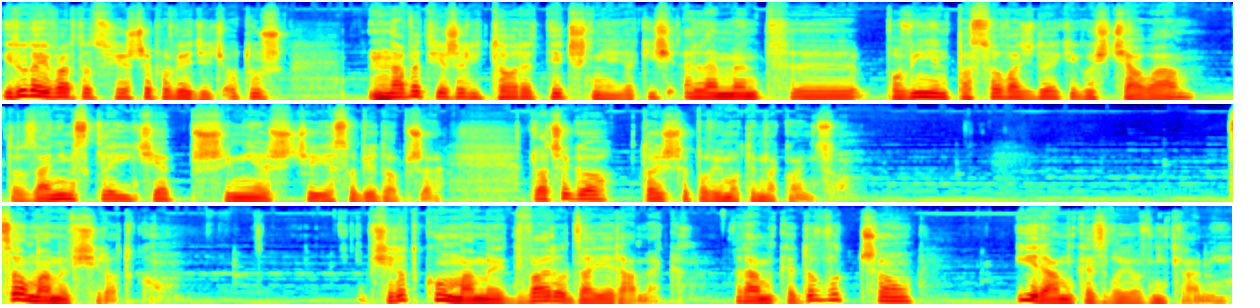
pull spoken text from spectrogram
I tutaj warto coś jeszcze powiedzieć. Otóż nawet jeżeli teoretycznie jakiś element y, powinien pasować do jakiegoś ciała, to zanim skleicie, przymierzcie je sobie dobrze. Dlaczego? To jeszcze powiem o tym na końcu. Co mamy w środku? W środku mamy dwa rodzaje ramek. Ramkę dowódczą i ramkę z wojownikami.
